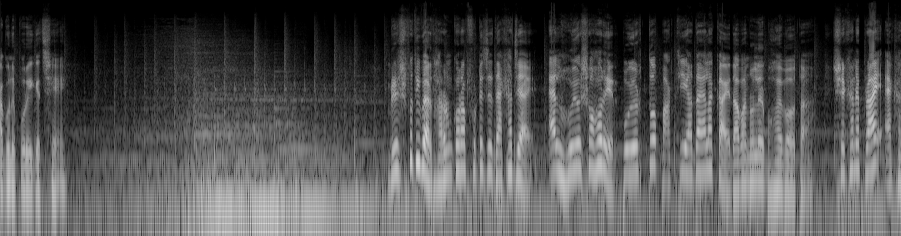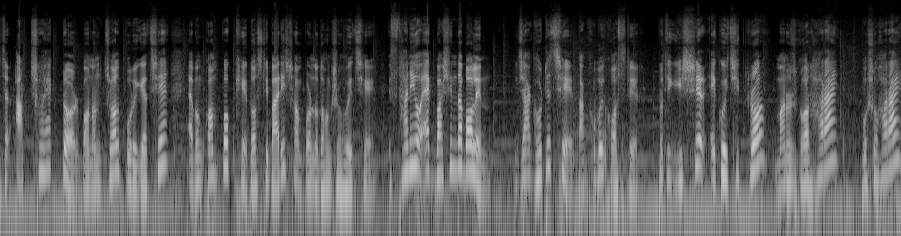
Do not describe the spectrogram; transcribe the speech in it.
আগুনে পড়ে গেছে। বৃহস্পতিবার ধারণ করা ফুটেজে দেখা যায় এল হুয়ো শহরের পুয়র্তো পার্তিয়াদা এলাকায় দাবানলের ভয়াবহতা। সেখানে প্রায় এক হাজার আটশো হেক্টর বনাঞ্চল পড়ে গেছে এবং কমপক্ষে দশটি বাড়ি সম্পূর্ণ ধ্বংস হয়েছে। স্থানীয় এক বাসিন্দা বলেন যা ঘটেছে তা খুবই কষ্টের। প্রতি গ্রীষ্মের একই চিত্র, মানুষ ঘর হারায়, পশু হারায়,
